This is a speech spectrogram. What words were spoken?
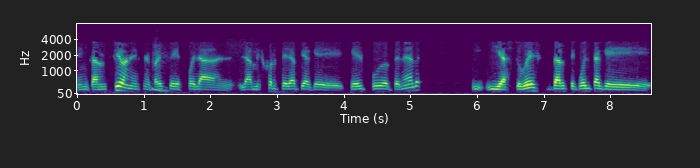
en canciones. Me parece que fue la, la mejor terapia que, que él pudo tener. Y, y, a su vez darte cuenta que,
